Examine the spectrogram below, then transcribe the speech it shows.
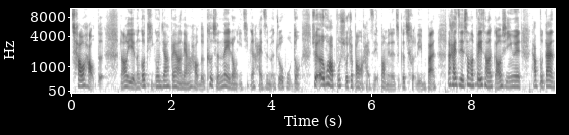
超好的，然后也能够提供这样非常良好的课程内容，以及跟孩子们做互动。所以二话不说，就帮我孩子也报名了这个扯铃班。那孩子也上得非常的高兴，因为他不但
